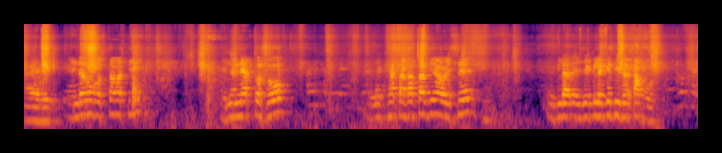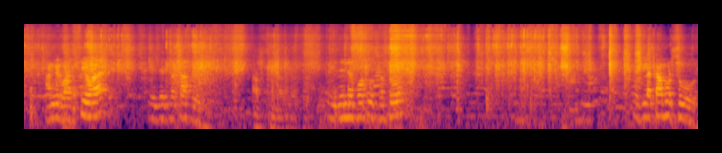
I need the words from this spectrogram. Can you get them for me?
অবস্থা বাকি এটা ন্যাপতো শোক এনে খেতা টাতা দেওয়া হয়েছে এগুলার এই যেগুলো কেতিটার কাপড় আগের ভাস্তি হয়? এই যেগুলা কাপড় এই জন্য কত ছোট এগুলা কাপড় চোপড়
